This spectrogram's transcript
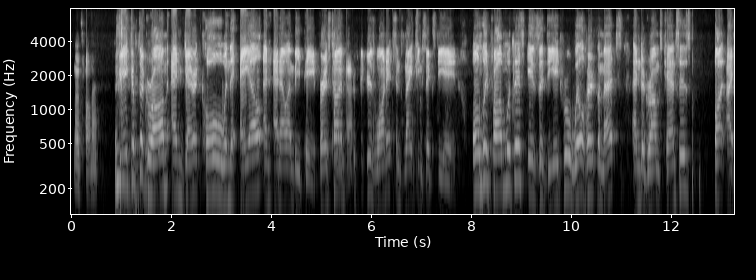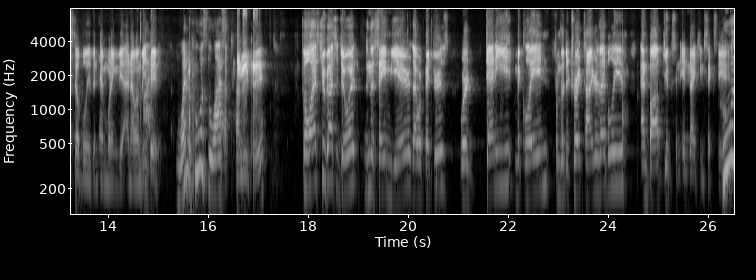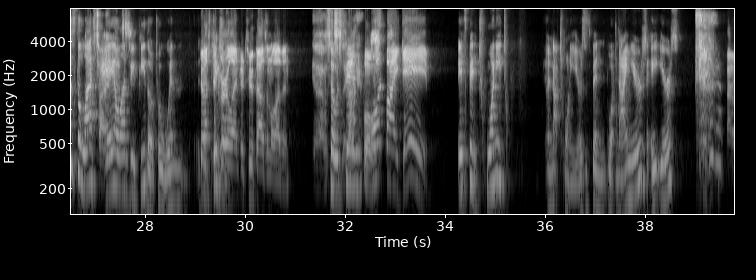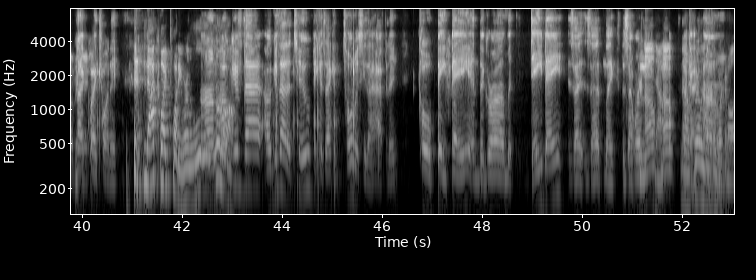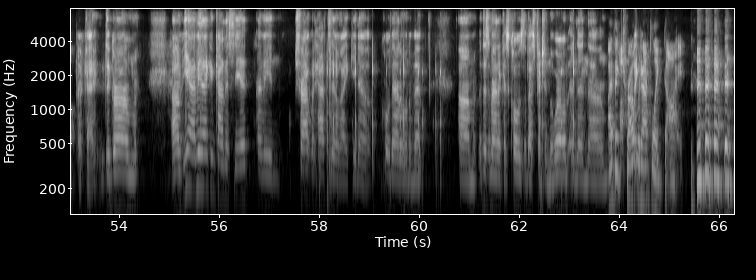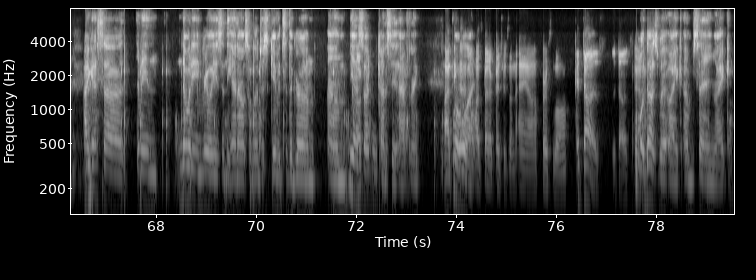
that's funny. Jacob DeGrom and Gerrit Cole will win the AL and NL MVP. First time Okay. two pitchers won it since 1968. Only problem with this is the DH rule will hurt the Mets and DeGrom's chances, but I still believe in him winning the NL MVP. When? Who was the last? MVP? the last two guys to do it in the same year that were pitchers were Denny McLain from the Detroit Tigers, I believe, and Bob Gibson in 1968. Who was the last Tigers. AL MVP though to win? Justin pitcher? Verlander, 2011. Yeah, So just it's like- been- Whoa. Won by game. It's been twenty, uh, not twenty years. It's been what nine years, eight years? Not quite twenty. not quite twenty. We're a l- Um, little I'll off. give that. I'll give that a two because I can totally see that happening. Cole Bay Bay and Degrom Day Bay. Is that is that like does that work? No, No. no. no, it okay, really doesn't um, work at all. Okay, Degrom. Um, yeah, I mean I can kind of see it. I mean Trout would have to like you know cool down a little bit. Um, it doesn't matter because Cole is the best pitcher in the world, and then um, I think Trout my would have to like die. I guess uh, I mean nobody really is in the NL, so they'll just give it to the Grom. Um, yeah, so I can kind of see it happening. I think Well, the? NL has better pitchers than the AL. First of all, It does. It does. Yeah. Well, it does, but like I'm saying, like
